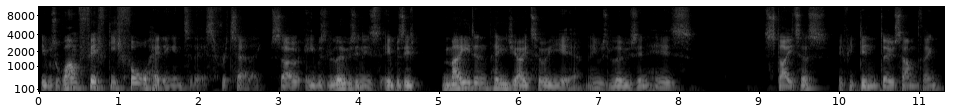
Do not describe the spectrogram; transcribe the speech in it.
he was 154 heading into this, Frittelli. So he was losing his. It was his maiden PGA Tour a year. He was losing his status if he didn't do something.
